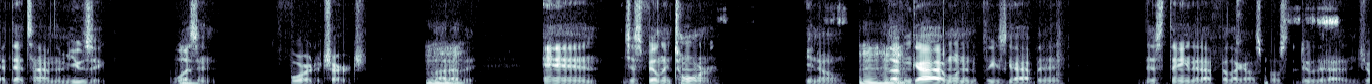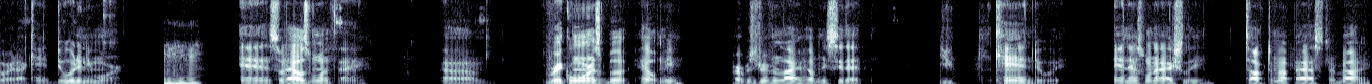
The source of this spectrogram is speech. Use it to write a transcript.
at that time the music wasn't for the church a lot Mhm. of it, and just feeling torn. You know, Mhm. loving God, wanting to please God, but then this thing that I felt like I was supposed to do that I enjoyed, I can't do it anymore. Mhm. And so that was one thing. Um, Rick Warren's book helped me. Purpose Driven Life helped me see that you can do it. And that's when I actually talked to my pastor about it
